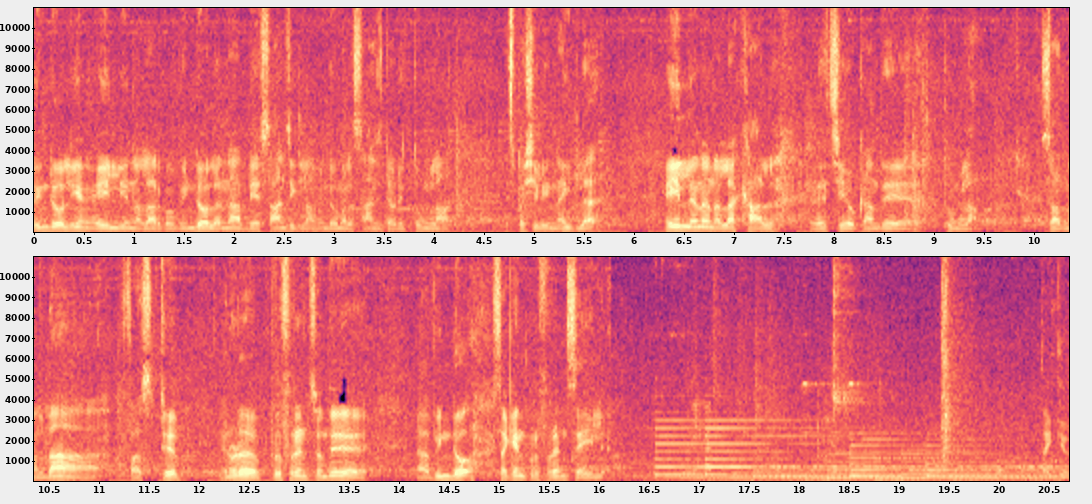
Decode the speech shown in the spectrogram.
விண்டோலையும் வெயில்லையும் நல்லாயிருக்கும். விண்டோலன்னா அப்படியே சாஞ்சிக்கலாம். விண்டோ மேலே சாஞ்சிட்டு அப்படியே தூங்கலாம். எஸ்பெஷலி நைட்டில் வெயில்லனா நல்லா கால் வச்சு உட்காந்து தூங்கலாம். ஸோ அதனால தான் ஃபஸ்ட்டு என்னோடய ப்ரிஃபரன்ஸ் வந்து விண்டோ செகண்ட் ப்ரிஃபரன்ஸ் வெயில் thank you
